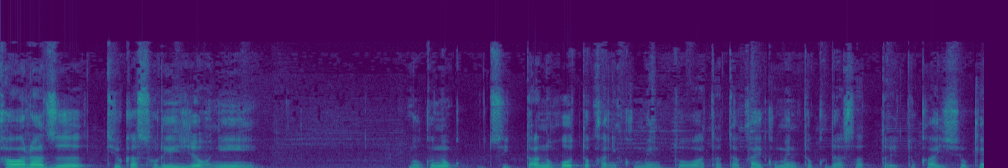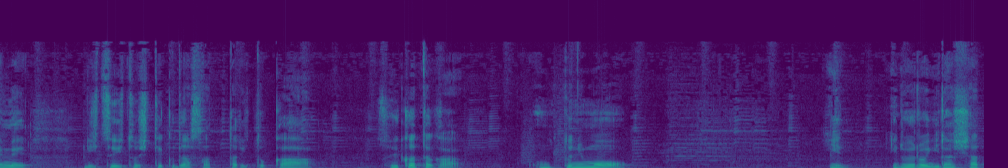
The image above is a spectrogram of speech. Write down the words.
変わらずっていうかそれ以上に僕のツイッターの方とかにコメントを温かいコメントくださったりとか一生懸命リツイートしてくださったりとかそういう方が本当にもういいろいろいらっしゃっ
